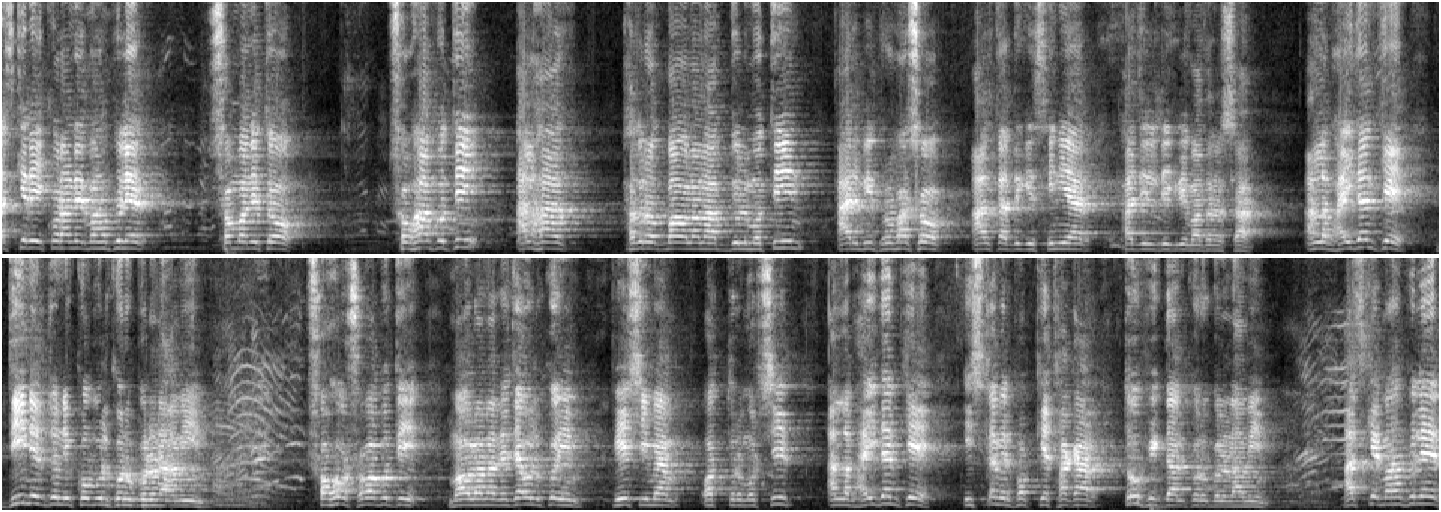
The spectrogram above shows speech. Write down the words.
আজকের এই কোরআনের মাহফিলের সম্মানিত সভাপতি আলহাজ হজরত মাওলানা আব্দুল মতিন, আরবি প্রভাষক, আলতাদিগি সিনিয়র, ফাজিল ডিগ্রি মাদ্রাসা। আল্লাহ ভাইজানকে দিনের জন্য কবুল করুক বলুন, আমিন। সহ সভাপতি মাওলানা রেজাউল করিম, পেশ ইমাম অত্র মসজিদ। আল্লাহ ভাইদানকে ইসলামের পক্ষে থাকার তৌফিক দান করুক বলুন আমিন। আজকের মাহফিলের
